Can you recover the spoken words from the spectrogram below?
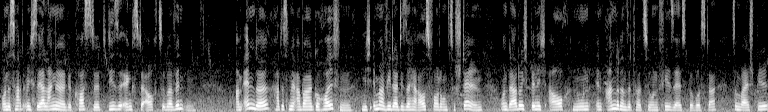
und es hat mich sehr lange gekostet, diese Ängste auch zu überwinden. Am Ende hat es mir aber geholfen, mich immer wieder dieser Herausforderung zu stellen. Und dadurch bin ich auch nun in anderen Situationen viel selbstbewusster. Zum Beispiel,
